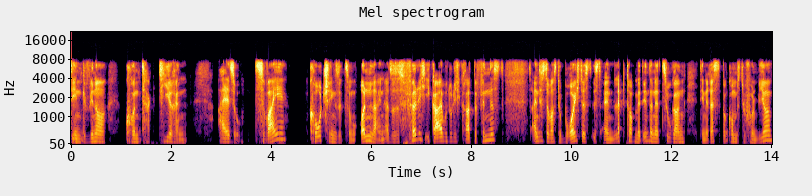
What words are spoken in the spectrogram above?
den Gewinner kontaktieren. Also, zwei Coaching-Sitzungen online. Also es ist völlig egal, wo du dich gerade befindest. Das Einzige, was du bräuchtest, ist ein Laptop mit Internetzugang. Den Rest bekommst du von mir.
